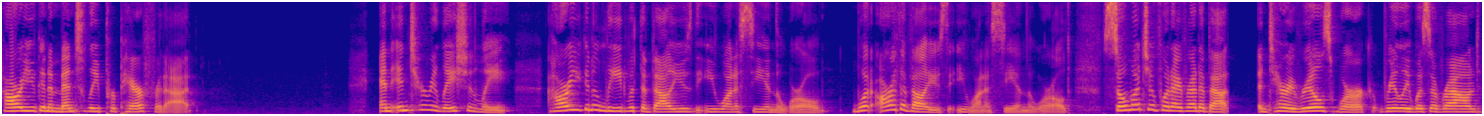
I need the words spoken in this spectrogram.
How are you going to mentally prepare for that? And interrelationally, how are you going to lead with the values that you want to see in the world? What are the values that you want to see in the world? So much of what I read about and Terry Real's work really was around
